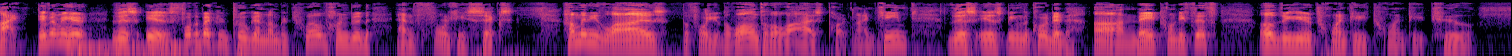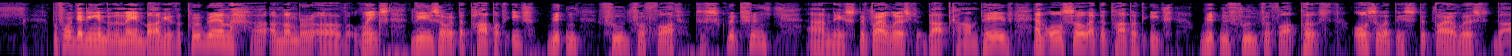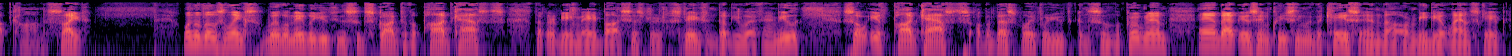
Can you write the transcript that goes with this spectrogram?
Hi, Dave Emory here. This is, for the record, program number 1246. How many lies before you belong to the lies, part 19. This is being recorded on May 25th of the year 2022. Before getting into the main body of the program, uh, a number of links. These are at the top of each written food for thought description on the SpitfireList.com page and also at the top of each written food for thought post, also at the SpitfireList.com site. One of those links will enable you to subscribe to the podcasts that are being made by sister station WFMU. So if podcasts are the best way for you to consume the program, and that is increasingly the case in uh, our media landscape,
